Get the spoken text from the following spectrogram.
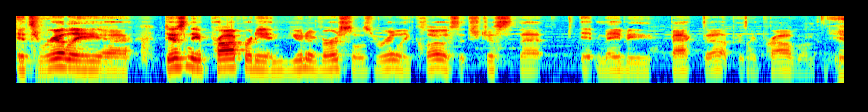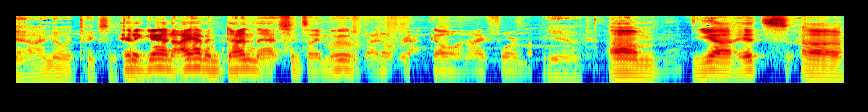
it's really uh, Disney property and Universal is really close. It's just that it may be backed up is my problem. Yeah, I know it takes some time. And again, I haven't done that since I moved. I don't really go on I four. Yeah. Um. Yeah. It's uh.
